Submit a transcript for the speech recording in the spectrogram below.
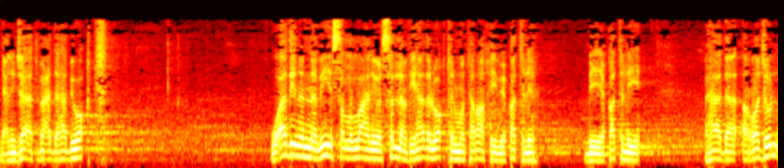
يعني جاءت بعدها بوقت. وأذن النبي صلى الله عليه وسلم في هذا الوقت المتراخي بقتله بقتل هذا الرجل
